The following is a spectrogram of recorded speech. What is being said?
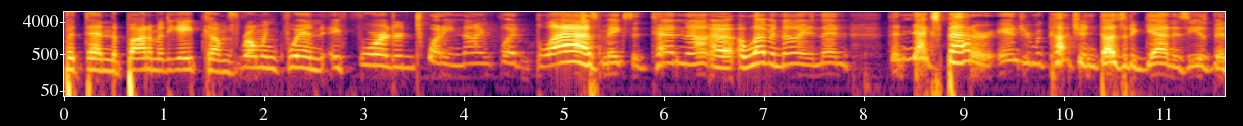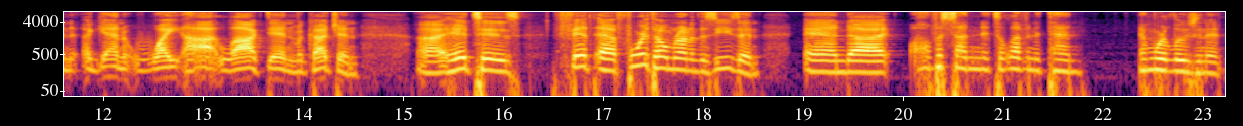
But then the bottom of the eighth comes. Roman Quinn, a 429 foot blast, makes it 10 uh, 11 9. And then the next batter, Andrew McCutchen, does it again as he has been, again, white hot, locked in. McCutchen uh, hits his fifth, uh, fourth home run of the season. And uh, all of a sudden, it's 11 to 10. And we're losing it.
